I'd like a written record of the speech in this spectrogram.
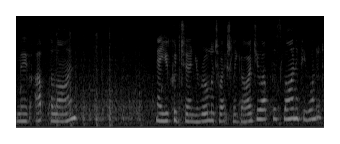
Move up the line. Now you could turn your ruler to actually guide you up this line if you wanted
